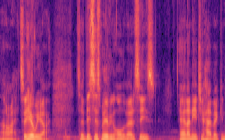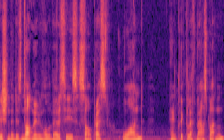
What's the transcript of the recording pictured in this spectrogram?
Alright, so here we are. So this is moving all the vertices, and I need to have a condition that is not moving all the vertices, so I'll press 1 and click the left mouse button.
